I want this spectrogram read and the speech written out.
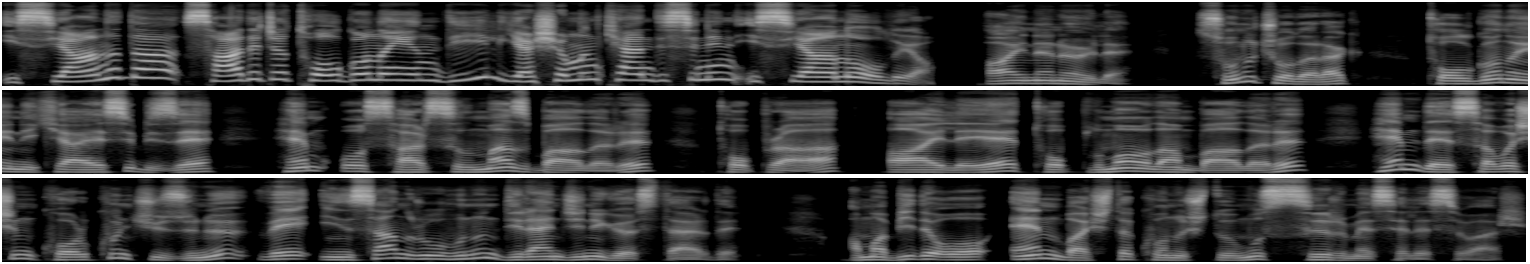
isyanı da sadece Tolgonay'ın değil, yaşamın kendisinin isyanı oluyor. Aynen öyle. Sonuç olarak Tolgonay'ın hikayesi bize hem o sarsılmaz bağları, toprağa, aileye, topluma olan bağları hem de savaşın korkunç yüzünü ve insan ruhunun direncini gösterdi. Ama bir de o en başta konuştuğumuz sır meselesi var.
